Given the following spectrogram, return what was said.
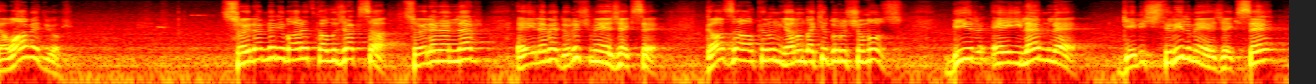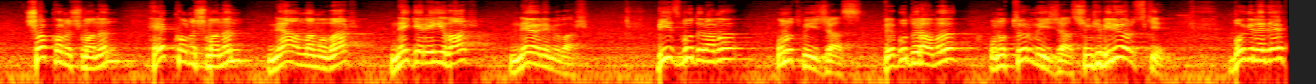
devam ediyor. Söylemden ibaret kalacaksa, söylenenler eyleme dönüşmeyecekse, Gazze halkının yanındaki duruşumuz bir eylemle geliştirilmeyecekse çok konuşmanın, hep konuşmanın ne anlamı var, ne gereği var, ne önemi var. Biz bu dramı unutmayacağız ve bu dramı unutturmayacağız. Çünkü biliyoruz ki bugün hedef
